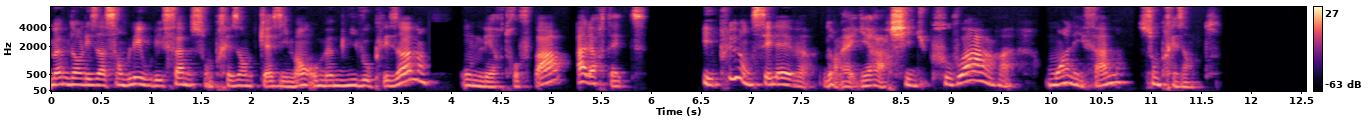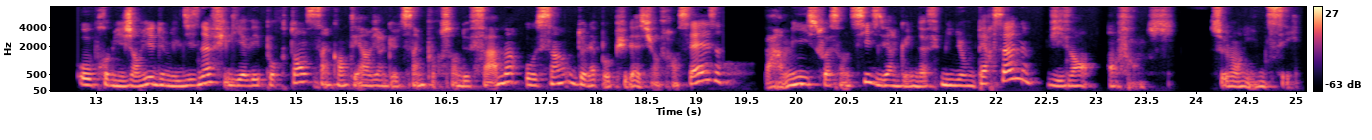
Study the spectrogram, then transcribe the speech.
Même dans les assemblées où les femmes sont présentes quasiment au même niveau que les hommes, on ne les retrouve pas à leur tête. Et plus on s'élève dans la hiérarchie du pouvoir, moins les femmes sont présentes. Au 1er janvier 2019, il y avait pourtant 51,5% de femmes au sein de la population française, parmi 66,9 millions de personnes vivant en France, selon l'INSEE.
